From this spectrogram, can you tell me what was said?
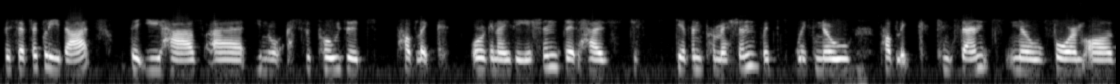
specifically that that you have a you know a supposed public organisation that has just given permission with with no public consent, no form of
